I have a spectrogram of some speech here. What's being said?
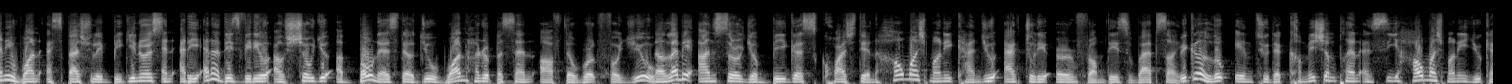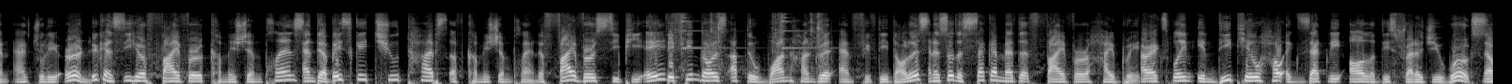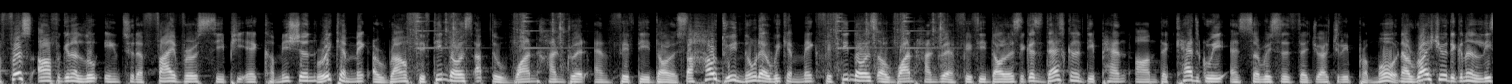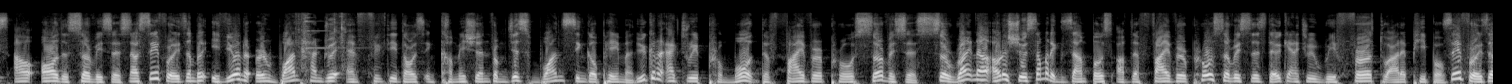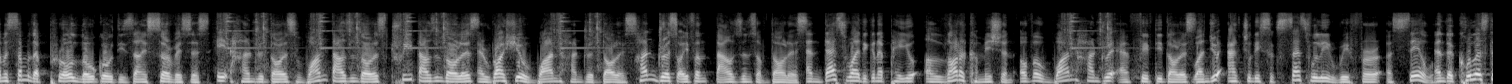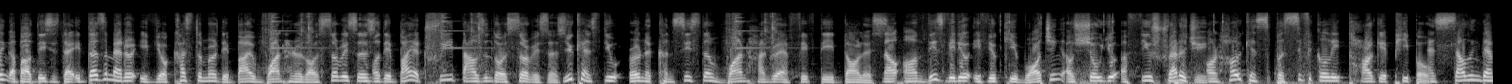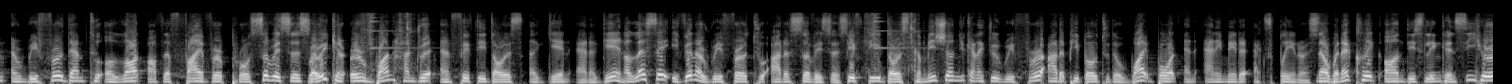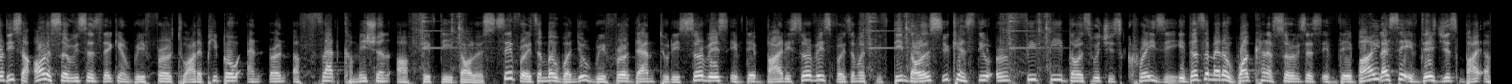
anyone, especially beginners. And at the end of this video, I'll show you a bonus that'll do 100% of the work for you. Now let me answer your biggest question. How much money can you actually earn from this website? We're gonna look into the commission plan and see how much money you can actually earn. You can see here Fiverr commission plans and there are basically two types of commission plan. The Fiverr CPA, $15 up to $150 and also the second method Fiverr hybrid. I'll explain in detail how exactly all of this strategy works. Now First off, we're gonna look into the Fiverr CPA commission where we can make around $15 up to $150. But how do we know that we can make $15 or $150? Because that's gonna depend on the category and services that you actually promote. Now right here, they're gonna list out all the services. Now say for example, if you wanna earn $150 in commission from just one single payment, you're gonna actually promote the Fiverr Pro services. So right now, I wanna show you some of the examples of the Fiverr Pro services that you can actually refer to other people. Say for example, some of the pro logo design services $800, $1,000, $3,000 and right here $100, hundreds or even thousands of dollars. And that's why they're gonna pay you a lot of commission, over $150 when you actually successfully refer a sale. And the coolest thing about this is that it doesn't matter if your customer they buy $100 services or they buy a $3,000 services, you can still earn a consistent $150. Now on this video, if you keep watching, I'll show you a few strategy on how you can specifically target people and selling them and refer them to a lot of the Fiverr Pro services where you can earn $150 again and again. Now let's say if you're gonna refer to other services, $50 commission, you can actually refer other people to the whiteboard and animated explainers. Now when I click on this link and see here, these are all the services they can refer to other people and earn a flat commission of $50. Say for example, when you refer them to this service, if they buy the service, for example $15, you can still earn $50 which is crazy. It doesn't matter what kind of services if they buy. Let's say if they just buy a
